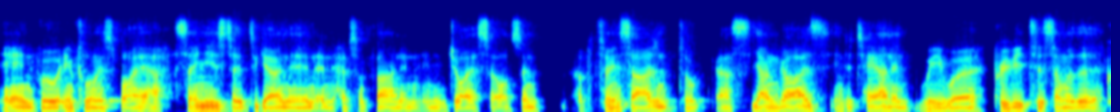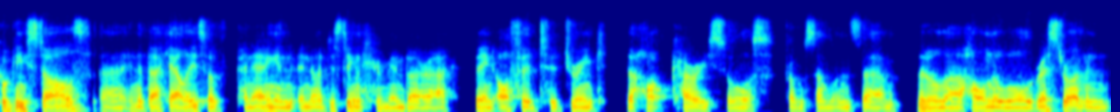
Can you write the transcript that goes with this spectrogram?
And we were influenced by our seniors to, to go in there and, and have some fun and, and enjoy ourselves. And a platoon sergeant took us young guys into town, and we were privy to some of the cooking styles uh, in the back alleys of Penang. And, and I distinctly remember uh, being offered to drink the hot curry sauce from someone's um, little uh, hole in the wall restaurant. And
